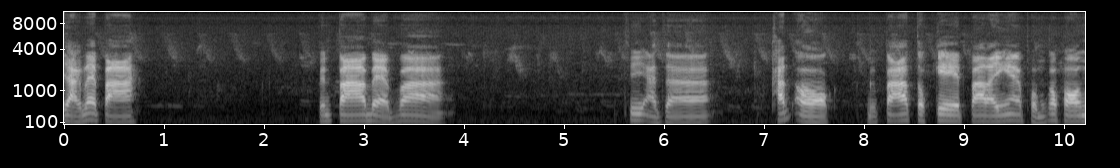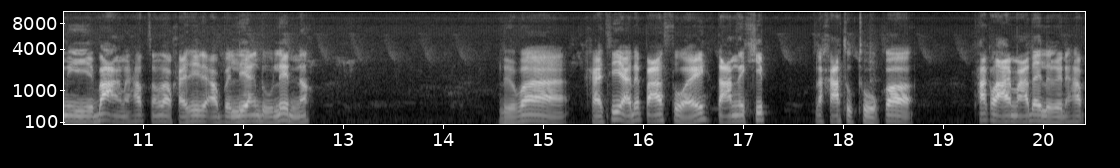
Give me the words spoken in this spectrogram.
อยากได้ปลา เป็นปลาแบบว่า ที่อาจจะ คัดออกหรือปลาตกเกตปลาอะไรเงี้ยผมก็พอมีบ้างนะครับสำหรับใครที่จะเอาไปเลี้ยงดูเล่นเนาะหรือว่าใครที่อยากได้ปลาสวยตามในคลิปราคาถูกๆก็ทักไลน์มาได้เลยนะครับ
